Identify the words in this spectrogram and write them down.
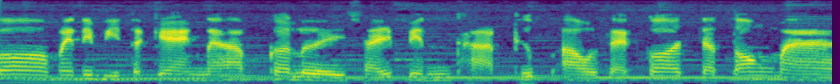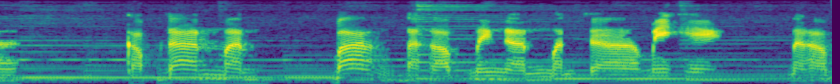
ก็ไม่ได้มีตะแกรงนะครับ ก็เลยใช้เป็นถาดทึบเอา แต่ก็จะต้องมากับด้านมันบ้างนะครับ ไม่งั้นมันจะไม่แห้งนะครับ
